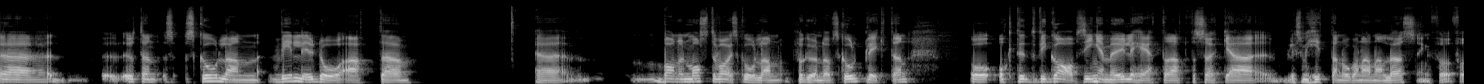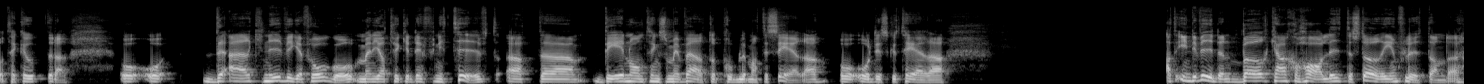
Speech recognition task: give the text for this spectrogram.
Eh, utan skolan ville ju då att eh, eh, barnen måste vara i skolan på grund av skolplikten. Och, och det, vi gavs inga möjligheter att försöka liksom, hitta någon annan lösning för, för att täcka upp det där. Och, och det är kniviga frågor men jag tycker definitivt att eh, det är någonting som är värt att problematisera och, och, diskutera att individen bör kanske ha lite större inflytande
